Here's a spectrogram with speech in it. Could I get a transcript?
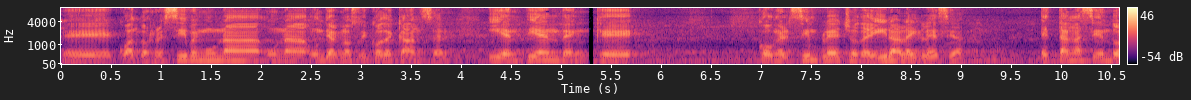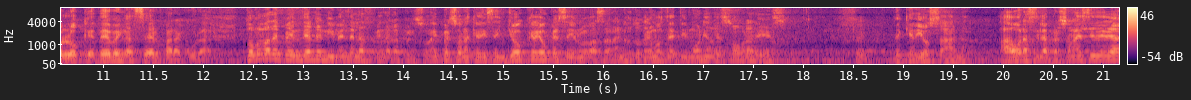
eh, cuando reciben una, una- un diagnóstico de cáncer y entienden que con el simple hecho de ir a la iglesia, están haciendo lo que deben hacer para curar. Todo va a depender del nivel de la fe de la persona. Hay personas que dicen, yo creo que el Señor me va a sanar. Nosotros tenemos testimonio de sobra de eso, de que Dios sana. Ahora, si la persona decide ir a-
